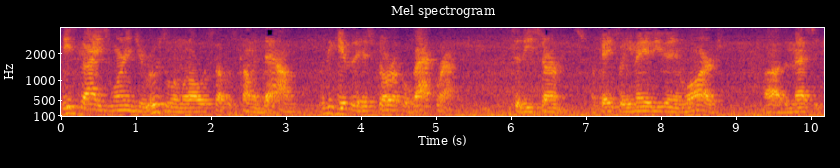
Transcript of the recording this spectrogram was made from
these guys weren't in Jerusalem when all this stuff was coming down. Let me give the historical background to these sermons. Okay, so he may have even enlarged uh, the message.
